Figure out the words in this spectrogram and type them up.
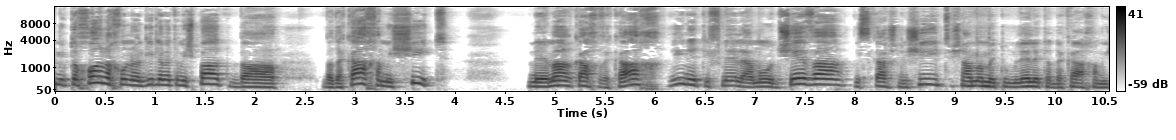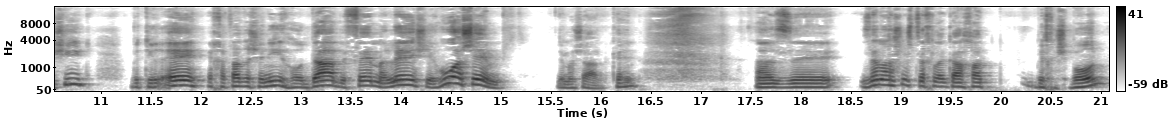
מתוכו אנחנו נגיד לבית המשפט בדקה החמישית נאמר כך וכך, הנה תפנה לעמוד 7, פסקה שלישית, שם מתומללת הדקה החמישית, ותראה איך הצד השני הודה בפה מלא שהוא אשם, למשל, כן? אז אה, זה משהו שצריך לקחת בחשבון,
